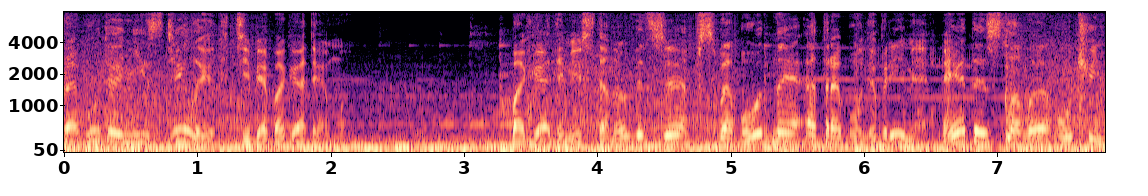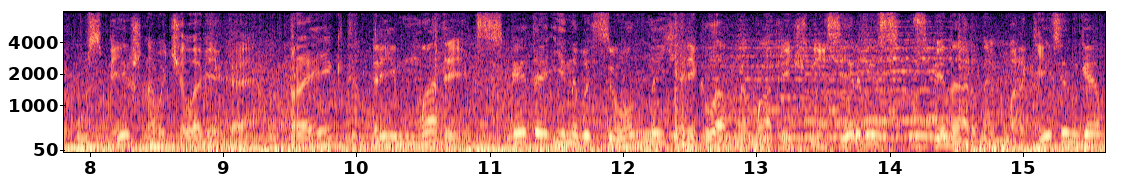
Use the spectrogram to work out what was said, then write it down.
Работа не сделает тебя богатым. Богатыми становятся в свободное от работы время. Это слова очень успешного человека. Проект Dream Matrix – это инновационный рекламно-матричный сервис с бинарным маркетингом,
